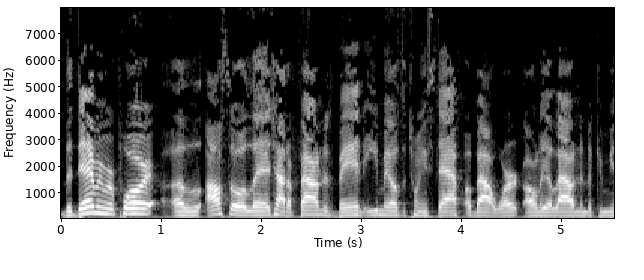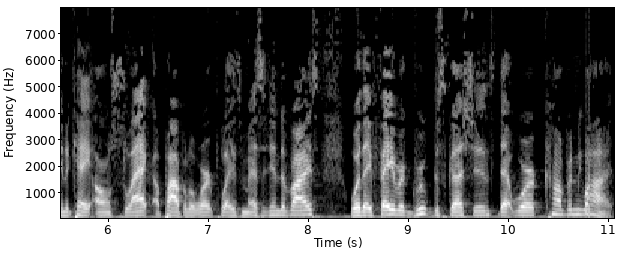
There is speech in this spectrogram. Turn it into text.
The damning report uh, also alleged how the founders banned emails between staff about work, only allowing them to communicate on Slack, a popular workplace messaging device, where they favored group discussions that were company wide.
